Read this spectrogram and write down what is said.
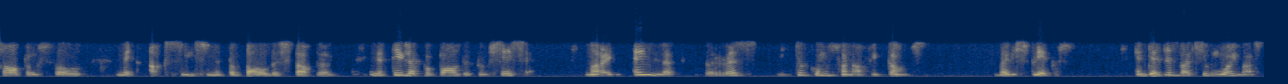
gapings vul met aksies met bepaalde stappe en natuurlik bepaalde prosesse. Maar uiteindelik berus die toekoms van Afrikaans by die sprekers. En dit is wat so mooi was.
